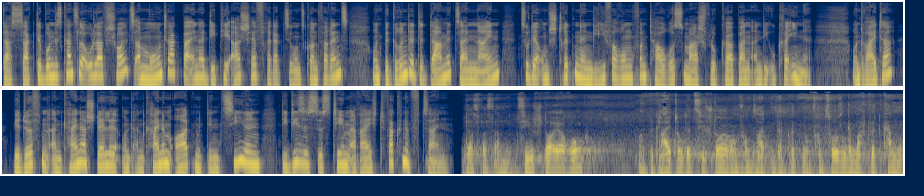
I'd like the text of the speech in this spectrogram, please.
Das sagte Bundeskanzler Olaf Scholz am Montag bei einer DPA-Chefredaktionskonferenz und begründete damit sein Nein zu der umstrittenen Lieferung von Taurus-Marschflugkörpern an die Ukraine. Und weiter, wir dürften an keiner Stelle und an keinem Ort mit den Zielen, die dieses System erreicht, verknüpft sein. Das, was an Zielsteuerung und Begleitung der Zielsteuerung von Seiten der Briten und Franzosen gemacht wird, kann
